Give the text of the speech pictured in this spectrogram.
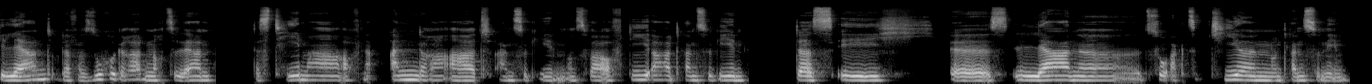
gelernt oder versuche gerade noch zu lernen, das Thema auf eine andere Art anzugehen. Und zwar auf die Art anzugehen, dass ich es lerne zu akzeptieren und anzunehmen.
